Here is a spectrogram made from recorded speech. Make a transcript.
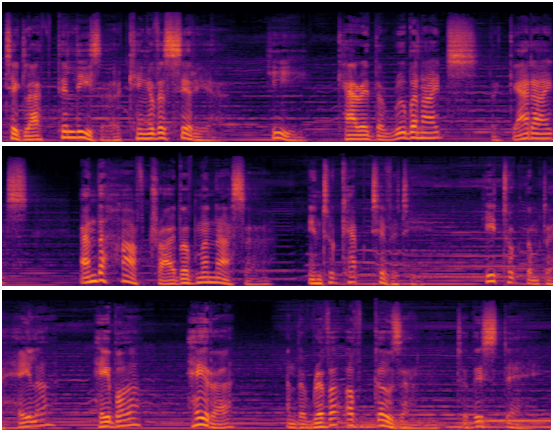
Tiglath-Pileser, king of Assyria. He carried the Reubenites, the Gadites, and the half tribe of Manasseh, into captivity. He took them to Halah, Habor, Hara, and the river of Gozan to this day.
